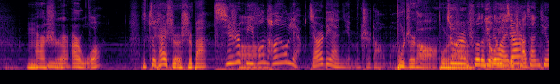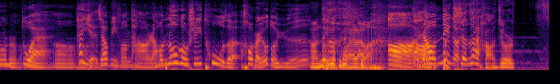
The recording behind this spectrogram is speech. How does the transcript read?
嗯，二十嗯。二五，最开始十八，其实避风塘有两家店，你们知道吗？不知道。不知道。就是说的是有一家另外一个茶餐厅是吗？对，嗯，它也叫避风塘，然后 logo 是一兔子，后边有朵云。啊，那个活下来了，啊，然后那个现在好像就是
